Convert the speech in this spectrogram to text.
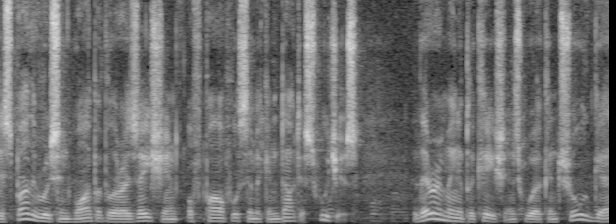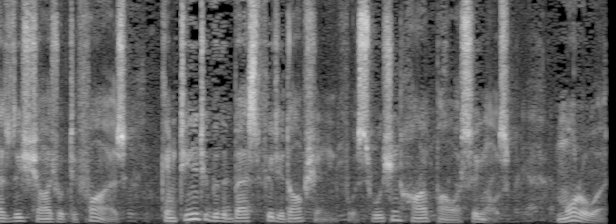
Despite the recent wide popularization of powerful semiconductor switches, there remain applications where controlled gas discharge rectifiers continue to be the best fitted option for switching high power signals. Moreover,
